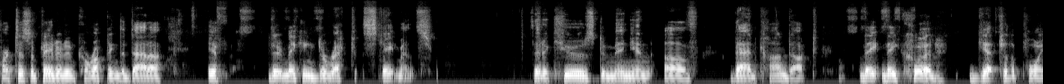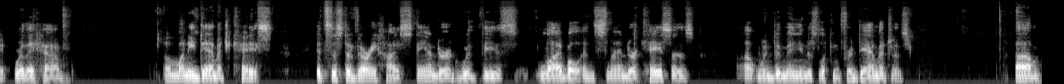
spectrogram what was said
participated in corrupting the data. If they're making direct statements that accuse Dominion of bad conduct, they they could get to the point where they have a money damage case it's just a very high standard with these libel and slander cases uh, when Dominion is looking for damages. Um,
